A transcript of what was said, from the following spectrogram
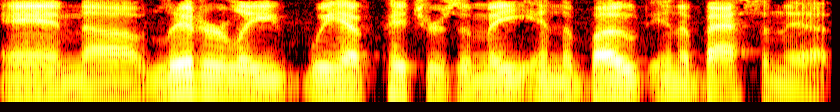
and uh, literally we have pictures of me in the boat in a bassinet.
